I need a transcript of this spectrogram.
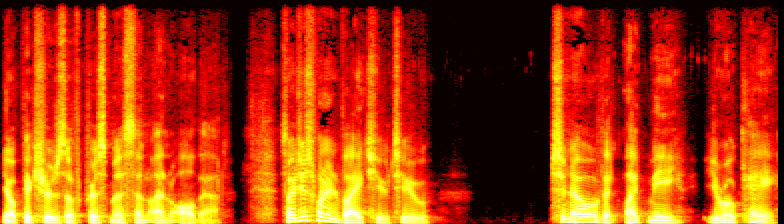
you know, pictures of Christmas and, and all that. So I just want to invite you to, to know that, like me, you're okay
